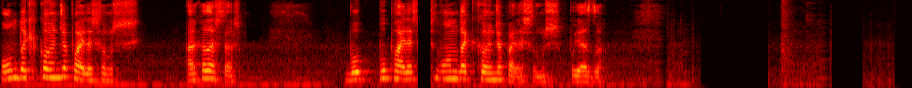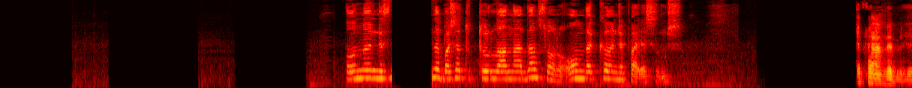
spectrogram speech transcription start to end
On dakika önce paylaşılmış. Arkadaşlar. Bu bu paylaşım 10 dakika önce paylaşılmış bu yazı. Onun öncesinde başa tutturulanlardan sonra 10 dakika önce paylaşılmış. Efendim e,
